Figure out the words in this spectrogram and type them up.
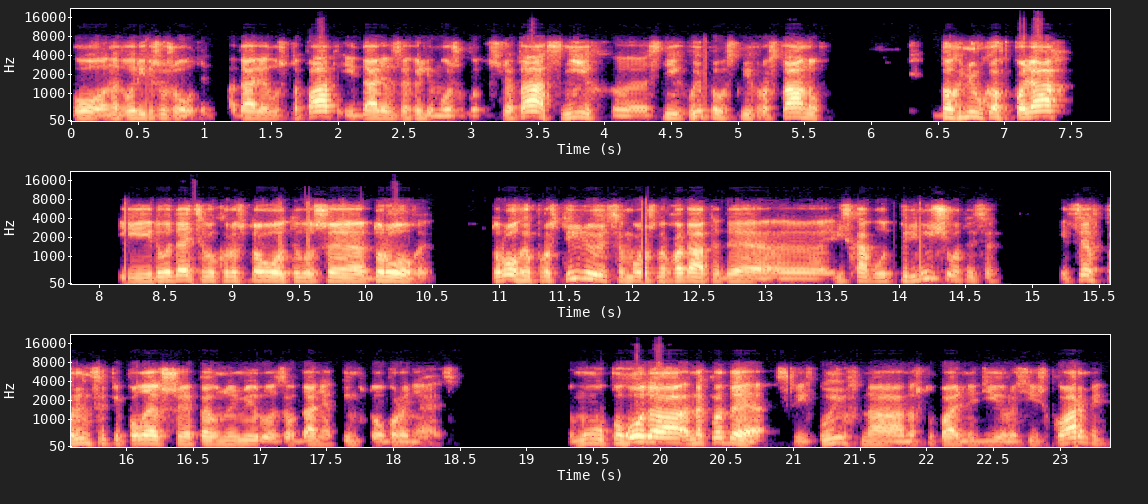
бо на дворі вже жовтень, а далі листопад, і далі взагалі може бути свята, сніг, е, сніг випав, сніг розтанув, багнюка в полях, і доведеться використовувати лише дороги. Дороги прострілюються, можна вгадати, де війська будуть переміщуватися, і це, в принципі, полегшує певною мірою завдання тим, хто обороняється. Тому погода накладе свій вплив на наступальні дії російської армії,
